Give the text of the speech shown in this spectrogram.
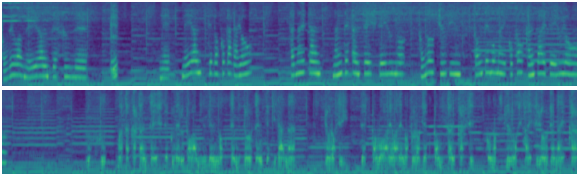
それは明暗ですね。えね、明暗ってどこがだよ。サナエちゃん、なんで賛成しているのその宇宙人、とんでもないことを考えているようっふ、まさか賛成してくれるとは人間のくせに挑戦的だな。よろしい、ぜひとも我々のプロジェクトに参加し、この地球を支配しようじゃないか。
